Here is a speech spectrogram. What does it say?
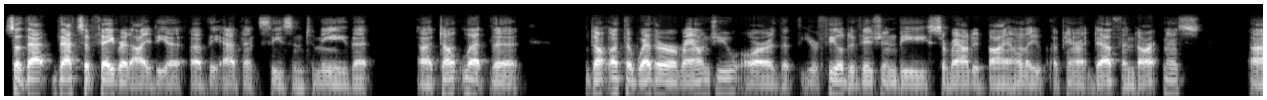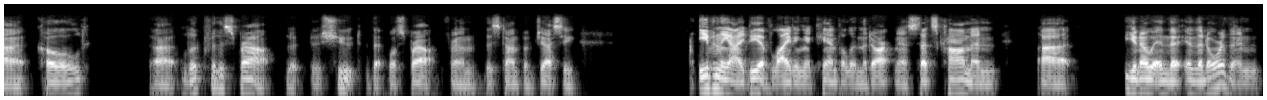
So that that's a favorite idea of the Advent season to me. That uh, don't let the don't let the weather around you or the, your field of vision be surrounded by only apparent death and darkness, uh, cold. Uh, look for the sprout, the, the, shoot that will sprout from the stump of Jesse. Even the idea of lighting a candle in the darkness, that's common. Uh, you know, in the in the northern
